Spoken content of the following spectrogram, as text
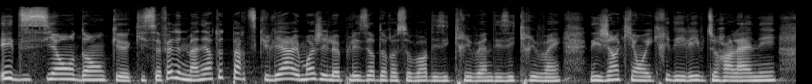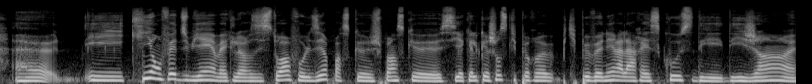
édition donc euh, qui se fait d'une manière toute particulière et moi j'ai le plaisir de recevoir des écrivaines, des écrivains, des gens qui ont écrit des livres durant l'année euh, et qui ont fait du bien avec leurs histoires, faut le dire parce que je pense que s'il y a quelque chose qui peut qui peut venir à la rescousse des, des gens euh,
